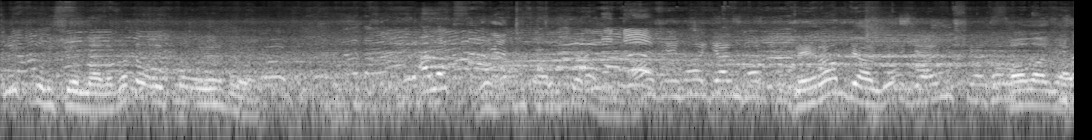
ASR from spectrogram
sürekli konuşuyor onlarla. Zaten o ekmek öyle diyor. Alex. Aa Zeyna gelmiş. Zehra mı geldi? Gelmiş ya tamam. Vallahi gelmiş.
